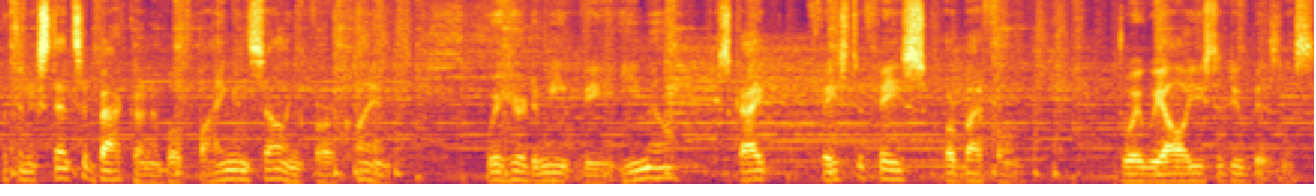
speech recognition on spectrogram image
With an extensive background in both buying and selling for our clients, we're here to meet via email, Skype, face to face, or by phone, the way we all used to do business.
